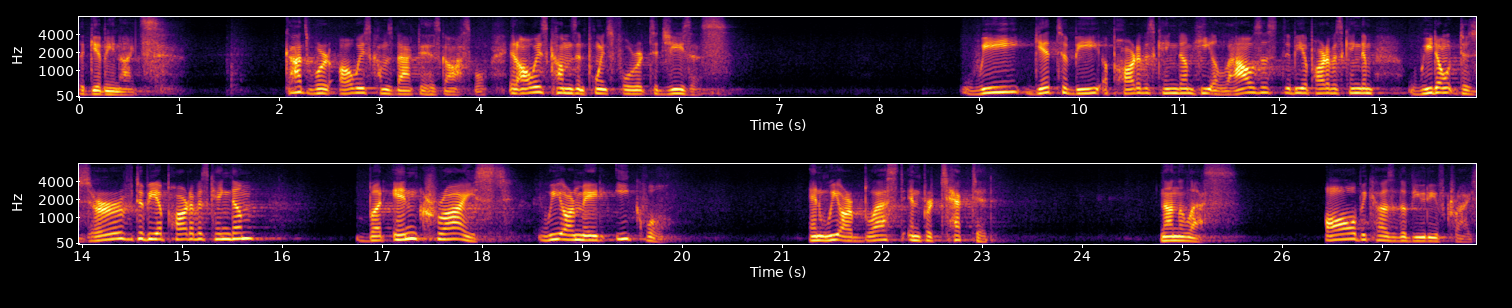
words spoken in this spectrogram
the Gibeonites. God's word always comes back to his gospel, it always comes and points forward to Jesus. We get to be a part of his kingdom. He allows us to be a part of his kingdom. We don't deserve to be a part of his kingdom. But in Christ, we are made equal and we are blessed and protected nonetheless, all because of the beauty of Christ.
